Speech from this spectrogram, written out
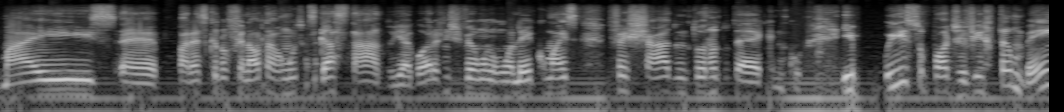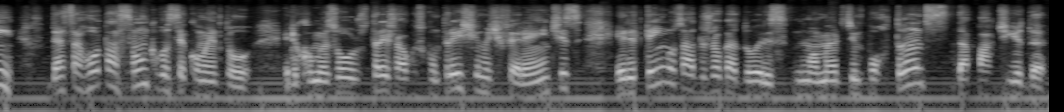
mas é, parece que no final tava muito desgastado, e agora a gente vê um, um elenco mais fechado em torno do técnico, e isso pode vir também dessa rotação rotação que você comentou. Ele começou os três jogos com três times diferentes, ele tem usado jogadores em momentos importantes da partida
